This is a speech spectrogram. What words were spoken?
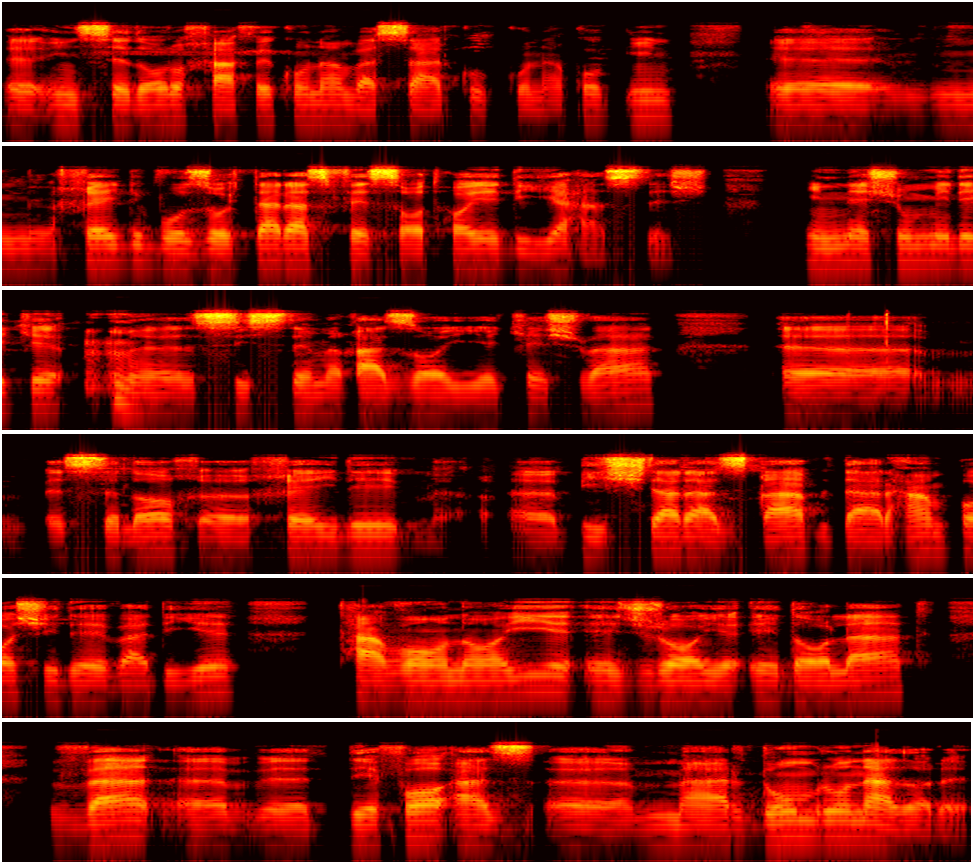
این صدا رو خفه کنن و سرکوب کنن خب این خیلی بزرگتر از فسادهای دیگه هستش. این نشون میده که سیستم قضایی کشور به اصطلاح خیلی بیشتر از قبل در هم پاشیده و دیگه توانایی اجرای عدالت و دفاع از مردم رو نداره.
